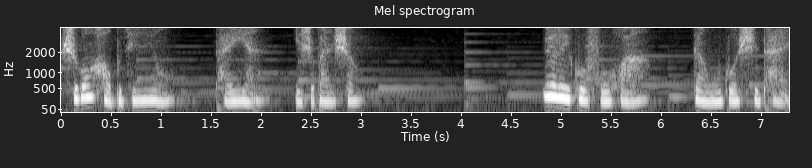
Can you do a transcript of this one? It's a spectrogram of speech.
时光好不经用，抬眼已是半生。阅历过浮华，感悟过世态，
